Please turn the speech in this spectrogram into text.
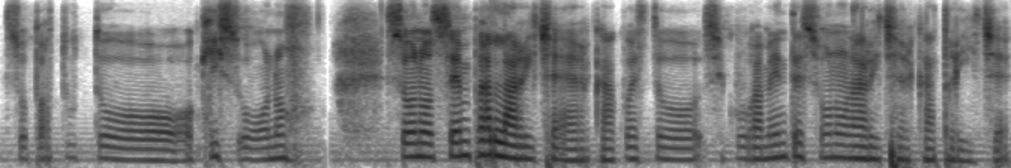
soprattutto chi sono. Sono sempre alla ricerca, questo sicuramente sono una ricercatrice.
